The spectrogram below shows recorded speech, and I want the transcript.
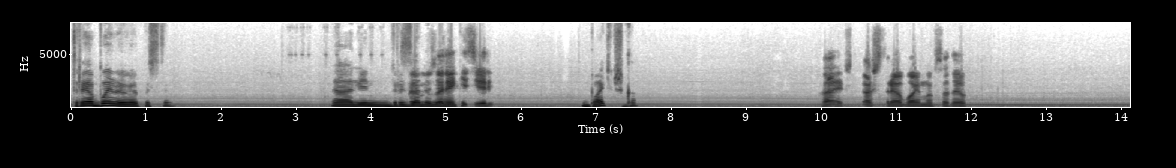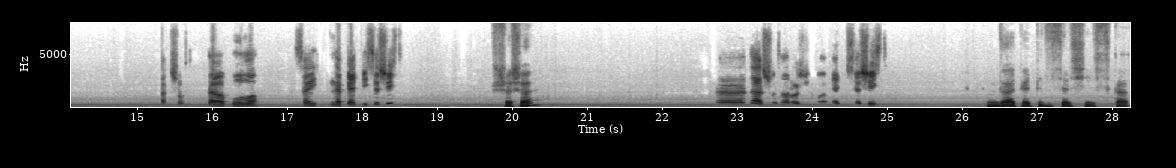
Три обойми випустив. А він, друзі, Це до нього. якийсь звір. Батюшка. Знаєш, аж три обойми всадив. Так що в тебе було цей на 5.56? Що що? Е, да, що за гроші? Було 5.56. Да, 5.56 скат.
